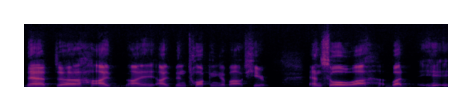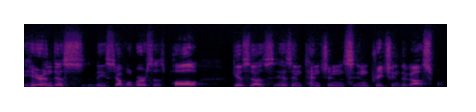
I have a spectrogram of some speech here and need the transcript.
that uh, I've, I, i have been talking about here. And so, uh, but he, here in this, these several verses, Paul gives us his intentions in preaching the gospel.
